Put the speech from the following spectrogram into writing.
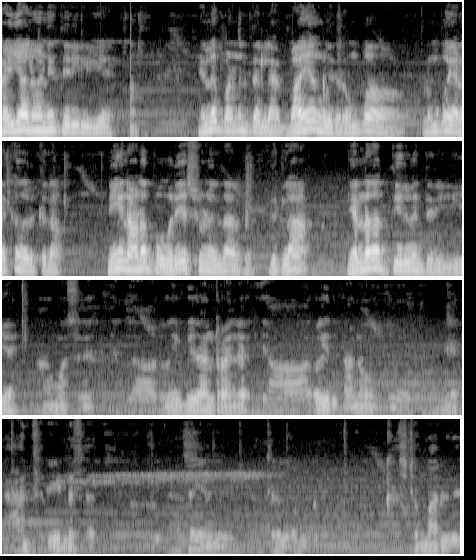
கையாளுவேனே தெரியலையே. என்ன பண்ணுன்னு தெரில பயம் உங்களுக்கு ரொம்ப ரொம்ப எனக்கும் இருக்குது தான் நீ நானும் இப்போ ஒரே ஸ்டூடெண்ட் தான் இருக்கும். இதுக்கெல்லாம் என்ன தான் தீர்வுன்னு தெரியலையே. ஆமாம் சார் எல்லாரும் இப்படிதான்றாங்க. யாரும் இதுக்கான ஆன்சரே இல்லை சார் சார் எனக்கு எனக்கு ரொம்ப கஷ்டமாக இருக்குது.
